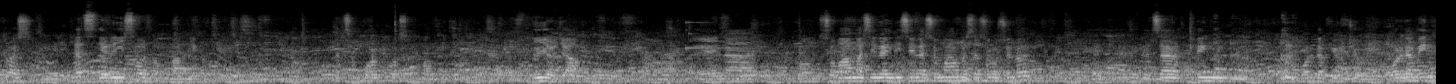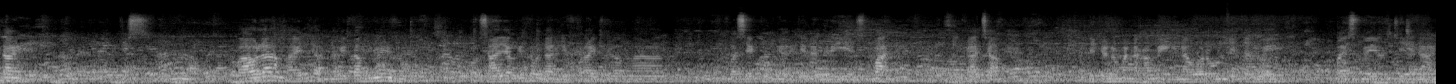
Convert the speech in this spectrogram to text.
Because that's the reason of public service. That's the purpose of public service. Do your job. And uh, kung sumama sila, hindi sila sumama sa susunod, that's a thing for the future. For the meantime, just trabaho lang, kahit yan. Nakita mo yun. O, sayang ito, na-deprive ng uh, Pasay community na 3 years span. Catch up. Hindi ka naman na kami, in our own little way, Vice Mayor GNI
